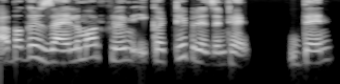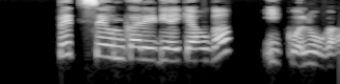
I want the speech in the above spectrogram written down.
अब अगर जाइलम और फ्लोएम इकट्ठे प्रेजेंट है देन पिच से उनका रेडियाई क्या होगा? इक्वल होगा।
